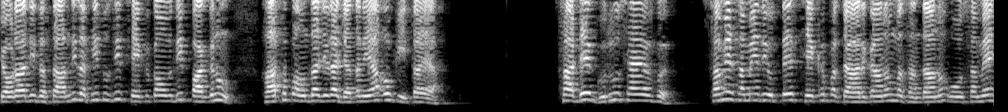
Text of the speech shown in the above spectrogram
ਚੌੜਾ ਦੀ ਦਸਤਾਰ ਨਹੀਂ ਲੱਥੀ, ਤੁਸੀਂ ਸਿੱਖ ਕੌਮ ਦੀ ਪੱਗ ਨੂੰ ਹੱਥ ਪਾਉਣ ਦਾ ਜਿਹੜਾ ਯਤਨ ਆ, ਉਹ ਕੀਤਾ ਆ। ਸਾਡੇ ਗੁਰੂ ਸਾਹਿਬ ਸਮੇਂ-ਸਮੇਂ ਦੇ ਉੱਤੇ ਸਿੱਖ ਪ੍ਰਚਾਰਕਾਂ ਨੂੰ, ਮਸੰਦਾਂ ਨੂੰ ਉਸ ਸਮੇਂ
